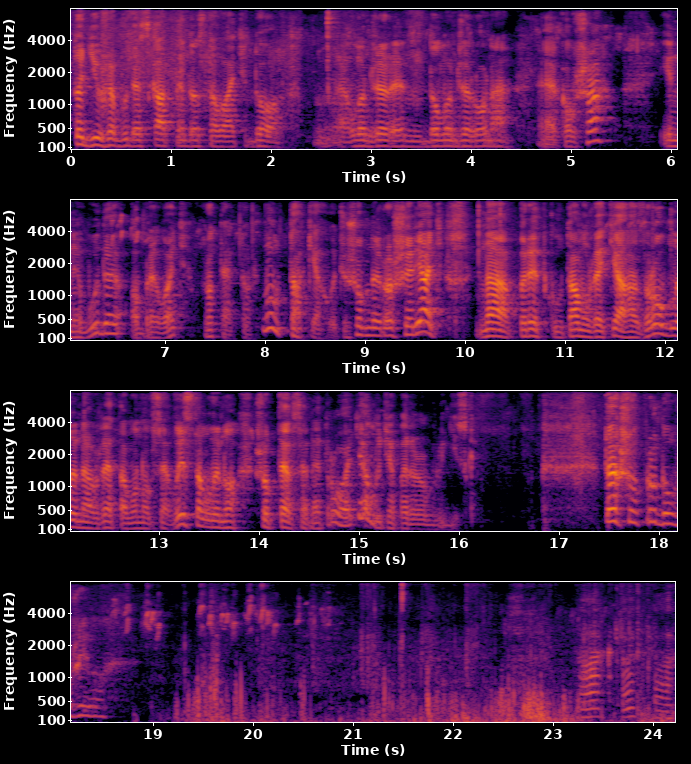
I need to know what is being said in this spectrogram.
Тоді вже буде скат не доставати до, лонжер... до лонжерона е, ковша і не буде обривати протектор. Ну, так я хочу, щоб не розширяти на передку. Там вже тяга зроблена, вже там воно все виставлено, щоб те все не трогати, я лучше перероблю диски. Так що продовжуємо. Так, так, так.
